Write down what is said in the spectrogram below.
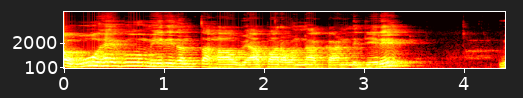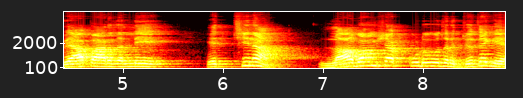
ಊಹೆಗೂ ಮೀರಿದಂತಹ ವ್ಯಾಪಾರವನ್ನು ಕಾಣಲಿದ್ದೀರಿ. ವ್ಯಾಪಾರದಲ್ಲಿ ಹೆಚ್ಚಿನ ಲಾಭಾಂಶ ಕೊಡುವುದರ ಜೊತೆಗೆ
